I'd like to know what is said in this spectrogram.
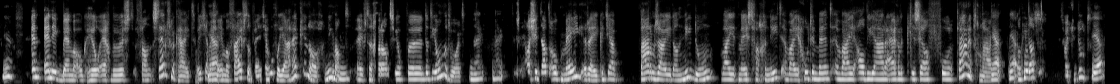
ja. En, en ik ben me ook heel erg bewust van sterfelijkheid. Weet je, als je eenmaal 50 bent, ja, hoeveel jaar heb je nog? Niemand Mhm. heeft een garantie op eh, dat hij 100 wordt. Nee, nee. Dus als je dat ook meerekent, ja, waarom zou je dan niet doen waar je het meest van geniet en waar je goed in bent en waar je al die jaren eigenlijk jezelf voor klaar hebt gemaakt? Ja, ja Want klopt. dat wat je doet. Ja.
